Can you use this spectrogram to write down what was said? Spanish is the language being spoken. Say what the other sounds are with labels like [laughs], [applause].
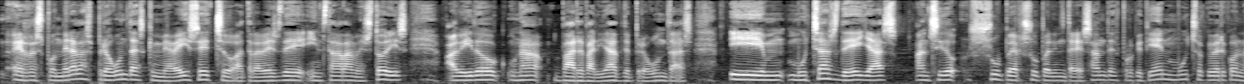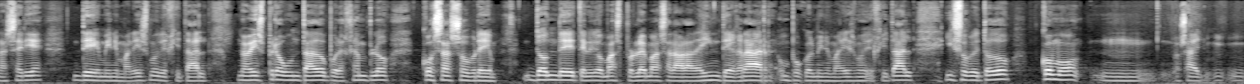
responder a las preguntas que me habéis hecho a través de Instagram Stories. Ha habido una barbaridad de preguntas y muchas de ellas han sido súper, súper interesantes porque tienen mucho que ver con la serie de minimalismo digital. Me habéis preguntado, por ejemplo, cosas sobre dónde he tenido más problemas a la hora de integrar un poco el minimalismo digital y sobre todo cómo, mm, o sea,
